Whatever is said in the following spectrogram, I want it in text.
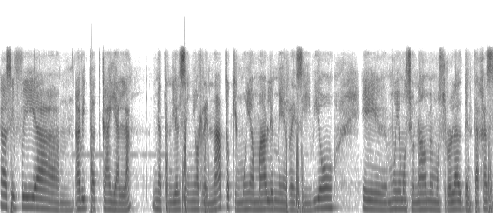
Así fui a um, Habitat Cayala. Me atendió el señor Renato, quien muy amable me recibió, eh, muy emocionado me mostró las ventajas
